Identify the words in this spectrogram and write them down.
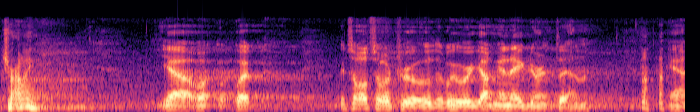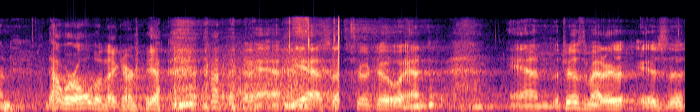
Charlie? Yeah, but it's also true that we were young and ignorant then. And now we're old and ignorant. Yeah. and, yes, that's true too. And and the truth of the matter is that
